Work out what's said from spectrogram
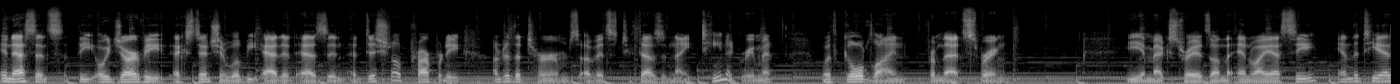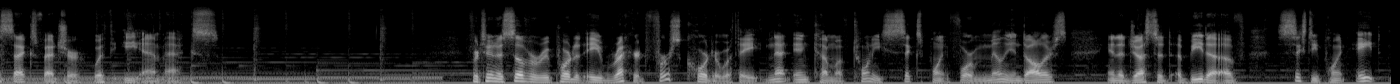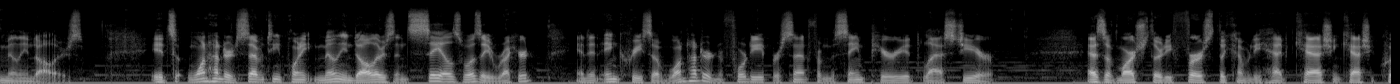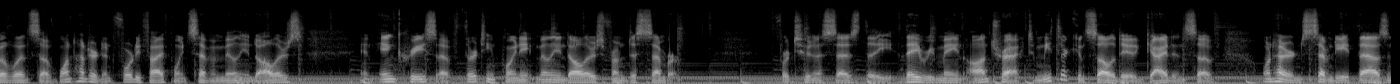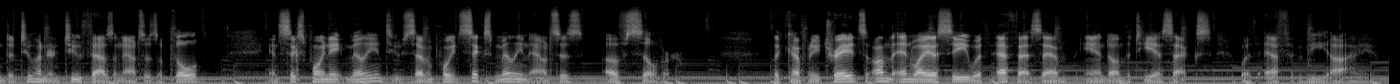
In essence, the Oijärvi extension will be added as an additional property under the terms of its 2019 agreement with Goldline from that spring. EMX trades on the NYSE and the TSX Venture with EMX. Fortuna Silver reported a record first quarter with a net income of $26.4 million and adjusted EBITDA of $60.8 million. Its $117.8 million in sales was a record and an increase of 148% from the same period last year. As of March 31st, the company had cash and cash equivalents of $145.7 million, an increase of $13.8 million from December. Fortuna says the, they remain on track to meet their consolidated guidance of 178,000 to 202,000 ounces of gold and 6.8 million to 7.6 million ounces of silver. The company trades on the NYSE with FSM and on the TSX with FVI.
